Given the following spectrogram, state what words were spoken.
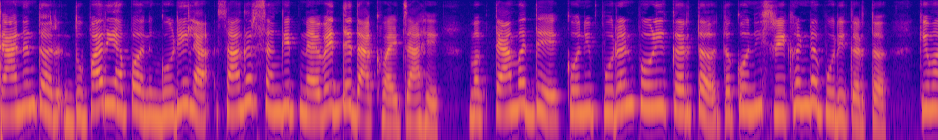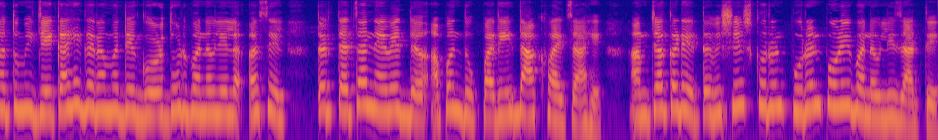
त्यानंतर दुपारी आपण गुढीला सागर संगीत नैवेद्य दाखवायचं आहे. मग त्यामध्ये कोणी पुरणपोळी करतं तर कोणी श्रीखंड पुरी करतं. किंवा तुम्ही जे काही घरामध्ये गोडधोड बनवलेलं असेल तर त्याचा नैवेद्य आपण दुपारी दाखवायचा आहे. आमच्याकडे तर विशेष करून पुरणपोळी बनवली जाते.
